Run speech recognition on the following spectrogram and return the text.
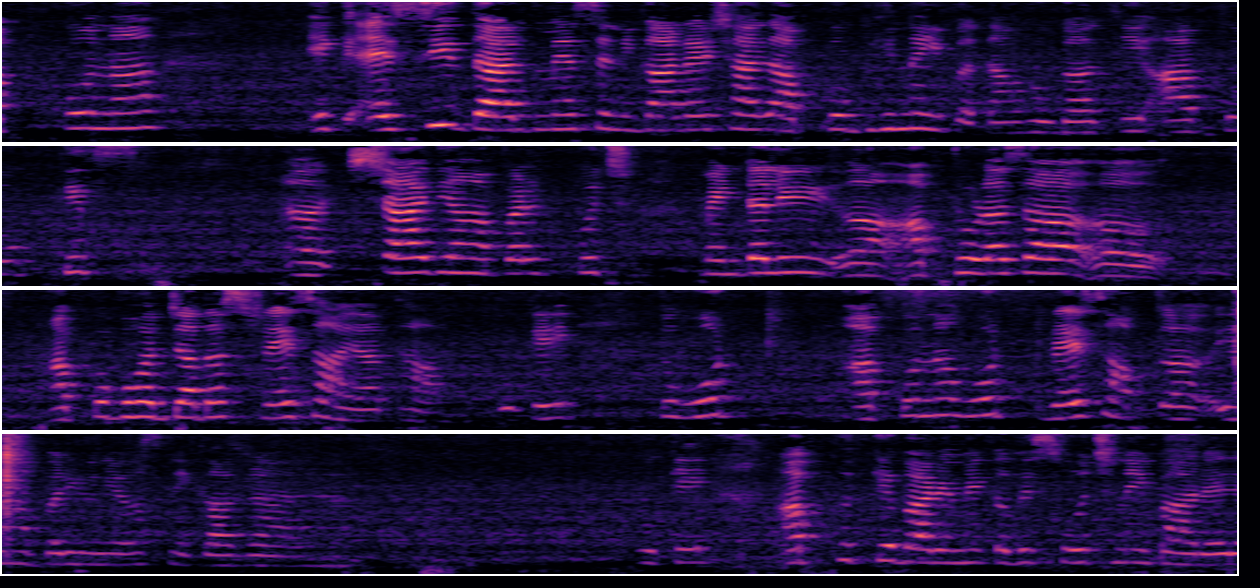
आपको ना एक ऐसी दर्द में से निकाल रहे शायद आपको भी नहीं पता होगा कि आपको किस शायद यहाँ पर कुछ मेंटली आप थोड़ा सा आपको बहुत ज़्यादा स्ट्रेस आया था ओके तो वो, आपको ना वो स्ट्रेस आपका यहाँ पर यूनिवर्स निकाल रहा है ओके आप खुद के बारे में कभी सोच नहीं पा रहे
